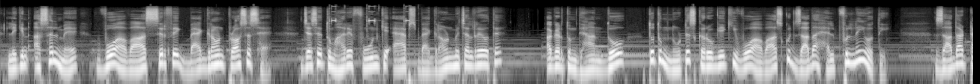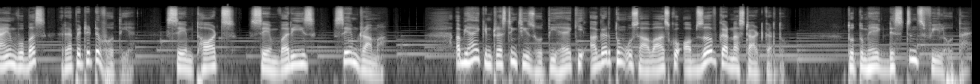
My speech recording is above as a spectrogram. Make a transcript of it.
लेकिन असल में वो आवाज़ सिर्फ़ एक बैकग्राउंड प्रोसेस है, जैसे तुम्हारे फ़ोन के एप्स बैकग्राउंड में चल रहे होते। अगर तुम ध्यान दो तो तुम नोटिस करोगे कि वो आवाज़ कुछ ज़्यादा हेल्पफुल नहीं होती। ज़्यादा टाइम वो बस रेपिटेटिव होती है। Same thoughts same worries same drama अब यहाँ एक इंटरेस्टिंग चीज़ होती है कि अगर तुम उस आवाज़ को ऑब्ज़र्व करना स्टार्ट कर दो तो तुम्हें एक डिस्टेंस फील होता है।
